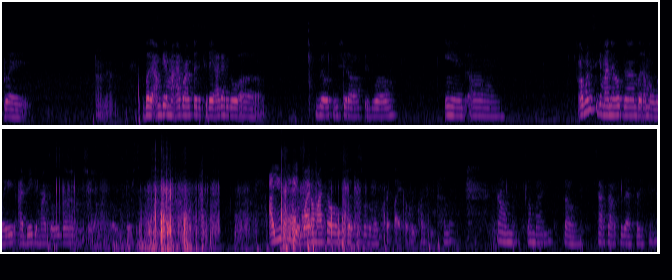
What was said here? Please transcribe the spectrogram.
But I don't know. But I'm getting my eyebrows threaded today. I gotta go uh melt some shit off as well. And um I wanted to get my nails done, but I'm away. I did get my toes done. Let me show y'all my toes. They're super I usually get white on my toes, but this was a request, like a requested color from somebody. So shouts out to that person.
